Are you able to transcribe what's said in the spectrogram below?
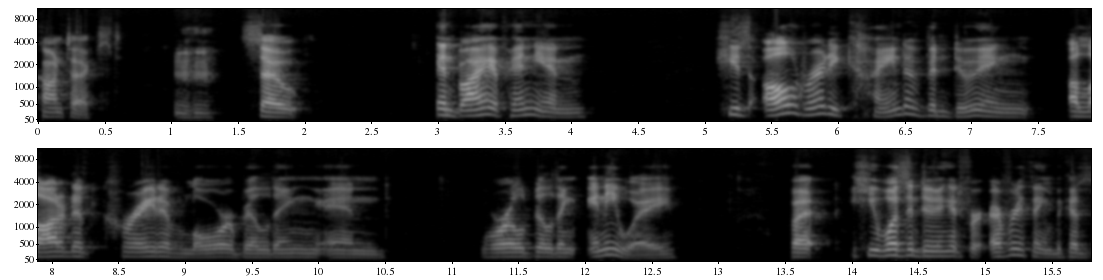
context. mhm. So, in my opinion, he's already kind of been doing a lot of the creative lore building and world building anyway, but he wasn't doing it for everything because,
